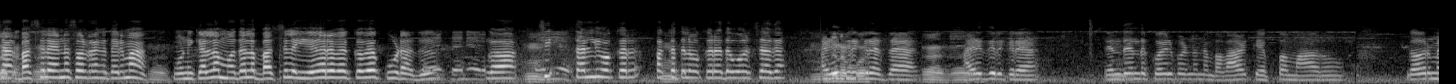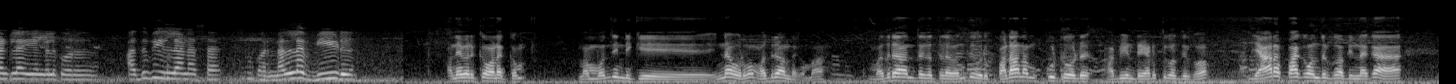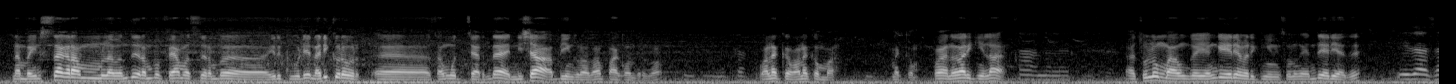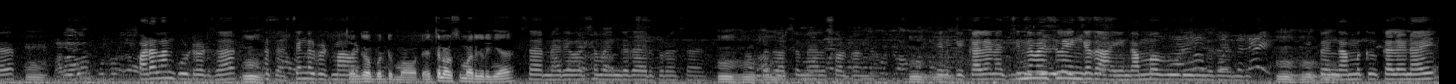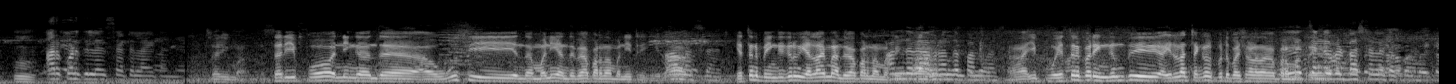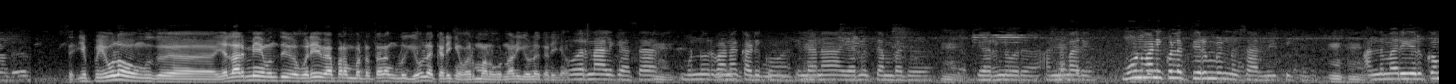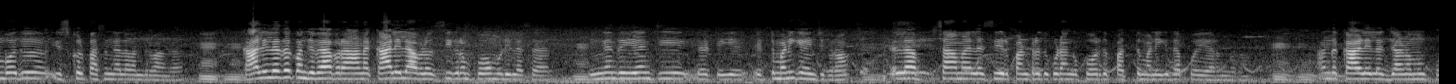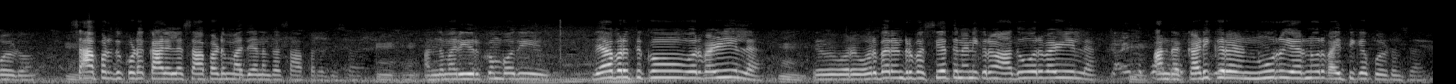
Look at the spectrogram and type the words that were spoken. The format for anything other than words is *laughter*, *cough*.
Sir பஸ்ல என்ன சொல்றாங்க தெரியுமா? உனக்கெல்லாம் முதல்ல பஸ்ல ஏற வைக்கவே கூடாது. தள்ளி உக்கார. பக்கத்துல உட்காரத ஒரசாத அழுது இருக்கிறேன் சார். அழுது இருக்கிறேன் எந்தெந்த கோயில் பண்ண நம்ம வாழ்க்கை எப்ப மாறும்? கவர்மெண்ட்ல எங்களுக்கு ஒரு அதுவும் இல்லைன்னா சார். ஒரு நல்ல வீடு. அனைவருக்கும் வணக்கம். நம்ம வந்து இன்னைக்கு என்ன வருவோம்? மதுராந்தகமா? மதுராந்தகத்துல வந்து ஒரு படாலம் கூட்ரோடு அப்படின்ற இடத்துக்கு வந்திருக்கோம். யாரை பார்க்க வந்திருக்கோம் அப்படின்னாக்கா நம்ம இன்ஸ்டாகிராம்ல வந்து ரொம்ப ஃபேமஸ் ரொம்ப இருக்கக்கூடிய நரிக்குறவர் சமூகத்தை சேர்ந்த நிஷா அப்படிங்கிறத தான் பார்க்க வந்திருக்கோம். வணக்கம் வணக்கம்மா. வணக்கம். ஆ, நல்லா இருக்கீங்களா சொல்லுங்கம்மா உங்க எங்க ஏரியா இருக்கீங்க நீங்க சொல்லுங்க. எந்த ஏரியா அது? இதா சார்? படலாம் கூட்டுறோடு சார். சார் செங்கல்பட்டு மாவட்டம். செங்கல்பட்டு மாவட்டம். எத்தனை வருஷமா இருக்கிறீங்க? சார் நிறைய வருஷமா இங்க தான் இருக்கிறோம் சார். ஐம்பது வருஷம் மேல சொல்றாங்க. எனக்கு கல்யாணம் சின்ன வயசுல இங்க தான் எங்க அம்மா வீடு இங்க தான் இருந்து. ம் ம் இப்ப எங்க அம்மாக்கு கல்யாணம் ஆகி அரக்கோணத்துல செட்டில் ஆயிட்டாங்க. சரிம்மா. சரி இப்போ நீங்க இந்த ஊசி இந்த மணி அந்த வியாபாரம் தான் பண்ணிட்டு இருக்கீங்களா? எத்தனை பேர் இங்க இருக்கிறவங்க எல்லாமே அந்த வியாபாரம் தான் சார். இப்போ எத்தனை பேர் இங்க இருந்து எல்லாம் செங்கல்பட்டு பஸ் ஸ்டாண்ட்ல தான் வியாபாரம் பண்றீங்க? இப்போ எவ்வளவு உங்களுக்கு எல்லாருமே வந்து ஒரே வியாபாரம் பண்றதால உங்களுக்கு எவ்வளவு கிடைக்கும் வருமானம்? ஒரு நாளைக்கு எவ்வளவு கிடைக்கும்? ஒரு நாளைக்கா சார்? முந்நூறு ரூபானா கிடைக்கும். இல்லைன்னா இருநூத்தி ஐம்பது இருநூறு அந்த மாதிரி. மூணு மணிக்குள்ள திரும்பணும் சார் வீட்டுக்கு. அந்த மாதிரி இருக்கும்போது ஸ்கூல் பசங்க எல்லாம் வந்துருவாங்க காலையில தான் கொஞ்சம் வியாபாரம் ஆனா காலையில அவ்வளவு சீக்கிரம் போக முடியல சார். இங்க இருந்து ஏஞ்சி எட்டு எட்டு மணிக்கு ஏஞ்சிக்கிறோம். எல்லாம் சாமான் எல்லாம் சீர் பண்றது கூட அங்க போறது பத்து மணிக்கு தான் போய் இறங்குறோம். அந்த காலையில ஜனமும் போயிடும். சாப்பிடுறது கூட காலையில சாப்பாடு மத்தியானம் தான் சாப்பிடுறது சார். அந்த மாதிரி இருக்கும்போது வியாபாரத்துக்கும் ஒரு வழி இல்ல. ஒரு ஒரு ரூபாய் ரெண்டு ரூபாய் சேர்த்து நினைக்கிறோம் அதுவும் ஒரு வழி இல்ல. அந்த கிடைக்கிற நூறு இருநூறு வயிற்றுக்கே போயிடும் சார்.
